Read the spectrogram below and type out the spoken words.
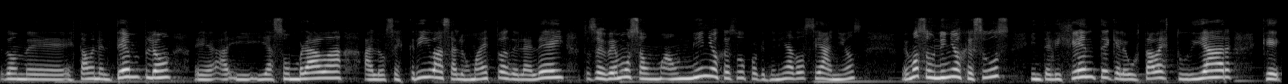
donde estaba en el templo eh, y, asombraba a los escribas, a los maestros de la ley. Entonces vemos a un, niño Jesús, porque tenía 12 años, vemos a un niño Jesús inteligente, que le gustaba estudiar, que,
